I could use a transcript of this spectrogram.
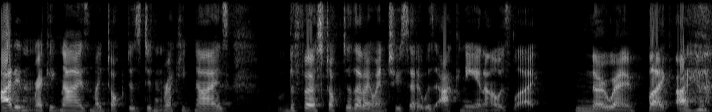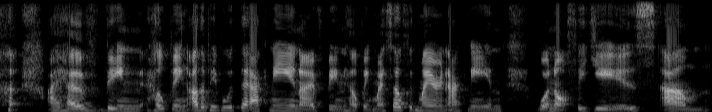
I didn't recognize. My doctors didn't recognize. The first doctor that I went to said it was acne, and I was like, no way. Like I, I have been helping other people with their acne, and I've been helping myself with my own acne and whatnot for years. Um,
